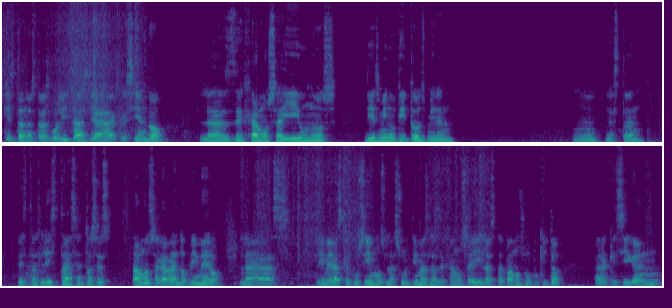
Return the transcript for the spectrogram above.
Aquí están nuestras bolitas ya creciendo. Las dejamos ahí unos 10 minutitos, miren. Mm, ya están estas listas. Entonces vamos agarrando primero las primeras que pusimos, las últimas las dejamos ahí, las tapamos un poquito para que sigan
